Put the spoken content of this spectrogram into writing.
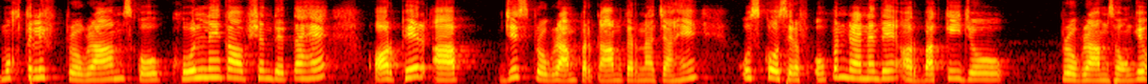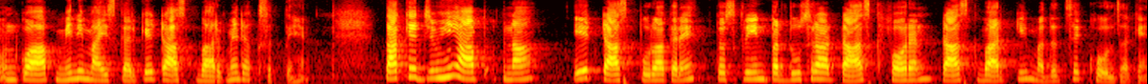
मुख्तलिफ़ प्रोग्राम्स को खोलने का ऑप्शन देता है और फिर आप जिस प्रोग्राम पर काम करना चाहें, उसको सिर्फ़ ओपन रहने दें और बाकी जो प्रोग्राम्स होंगे, उनको आप मिनिमाइज़ करके टास्क बार में रख सकते हैं। ताकि जो ही आप अपना एक टास्क पूरा करें तो स्क्रीन पर दूसरा टास्क फ़ौर टास्क बार की मदद से खोल सकें।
